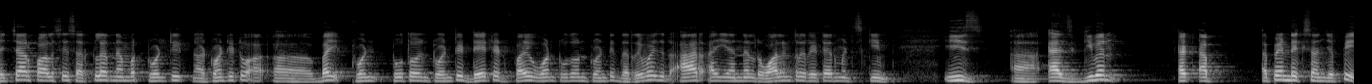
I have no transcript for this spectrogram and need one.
HR policy circular number twenty twenty two by twenty two thousand twenty dated five one two thousand twenty the revised RINL voluntary retirement scheme is as given at appendix అని చెప్పి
